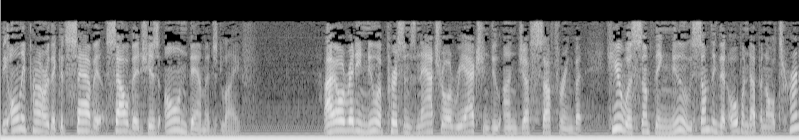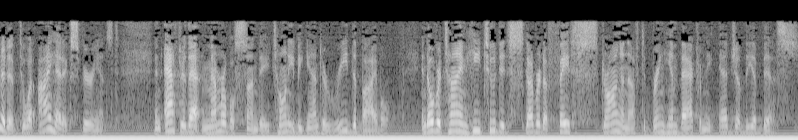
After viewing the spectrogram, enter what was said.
the only power that could salvage his own damaged life. I already knew a person's natural reaction to unjust suffering, but here was something new, something that opened up an alternative to what I had experienced. And after that memorable Sunday, Tony began to read the Bible. And over time, he too discovered a faith strong enough to bring him back from the edge of the abyss.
